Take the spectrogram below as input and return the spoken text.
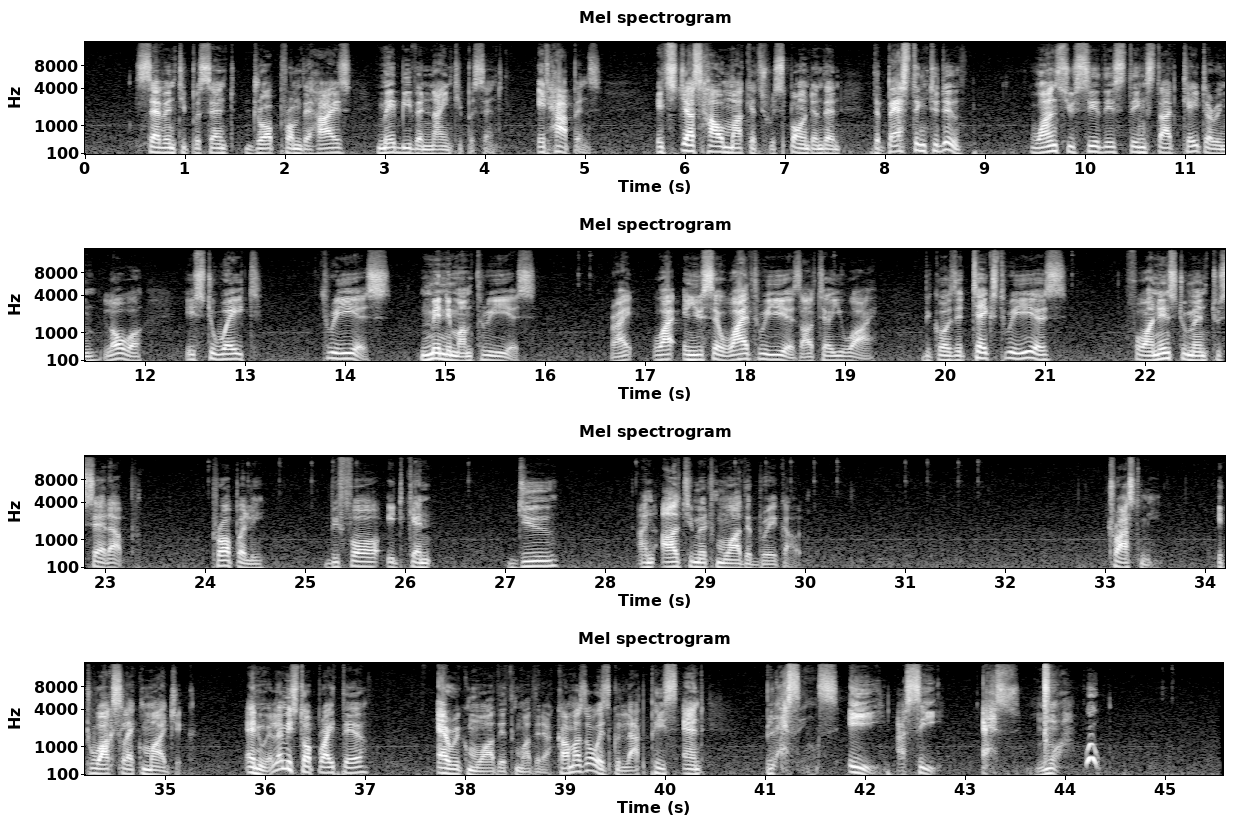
70% drop from the highs maybe even 90% it happens. It's just how markets respond. And then the best thing to do once you see these things start catering lower is to wait three years minimum three years right? Why? And you say, why three years? I'll tell you why. Because it takes three years for an instrument to set up properly before it can do an ultimate Muathe breakout. Trust me, it works like magic. Anyway, let me stop right there. Eric Muathe Muathe.com. As always, good luck, peace, and blessings. E, I C, S. Mwah.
